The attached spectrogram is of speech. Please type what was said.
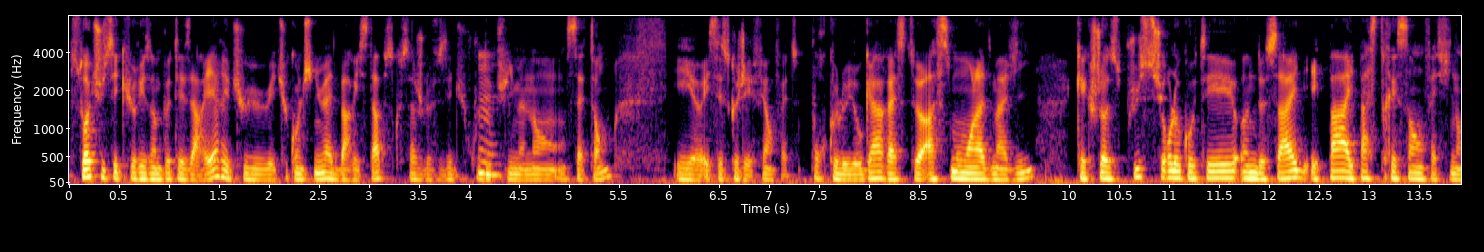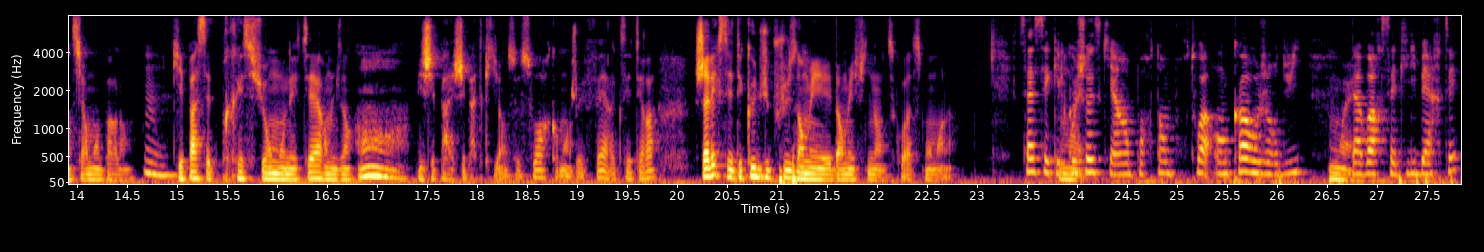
Soit tu sécurises un peu tes arrières et tu, et tu continues à être barista parce que ça, je le faisais du coup mm. depuis maintenant 7 ans. Et, et c'est ce que j'ai fait en fait pour que le yoga reste à ce moment-là de ma vie quelque chose plus sur le côté, on the side, et pas, et pas stressant en fait, financièrement parlant. qui hmm. Qui est pas cette pression monétaire en me disant Oh, mais j'ai pas, pas de clients ce soir, comment je vais faire, etc. Je savais que c'était que du plus dans mes, dans mes finances quoi, à ce moment-là. Ça, c'est quelque chose qui est important pour toi encore aujourd'hui, d'avoir cette liberté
